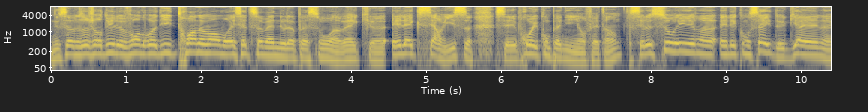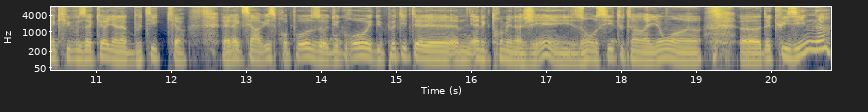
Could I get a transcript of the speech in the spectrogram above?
Nous sommes aujourd'hui le vendredi 3 novembre et cette semaine nous la passons avec euh, Elex Service. C'est Pro et compagnie en fait. Hein. C'est le sourire et les conseils de Gaël qui vous accueille à la boutique. Elex Service propose du gros et du petit électroménager. Ils ont aussi tout un rayon euh, euh, de cuisine.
